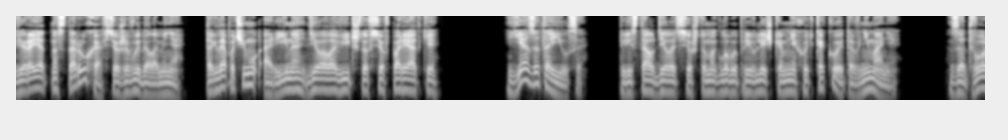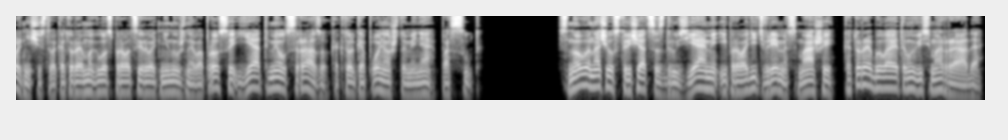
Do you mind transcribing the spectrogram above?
Вероятно, старуха все же выдала меня. Тогда почему Арина делала вид, что все в порядке? Я затаился. Перестал делать все, что могло бы привлечь ко мне хоть какое-то внимание. Затворничество, которое могло спровоцировать ненужные вопросы, я отмел сразу, как только понял, что меня пасут. Снова начал встречаться с друзьями и проводить время с Машей, которая была этому весьма рада.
